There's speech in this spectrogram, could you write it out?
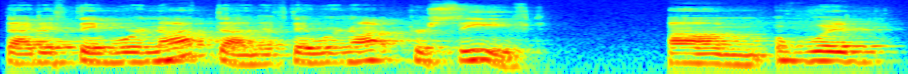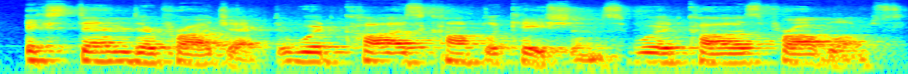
that if they were not done, if they were not perceived, um, would extend their project, would cause complications, would cause problems.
